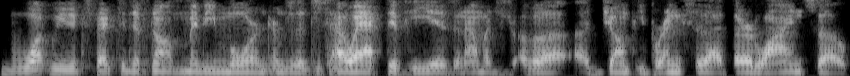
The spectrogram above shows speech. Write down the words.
what we expected, if not maybe more, in terms of just how active he is and how much of a, a jump he brings to that third line. So,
